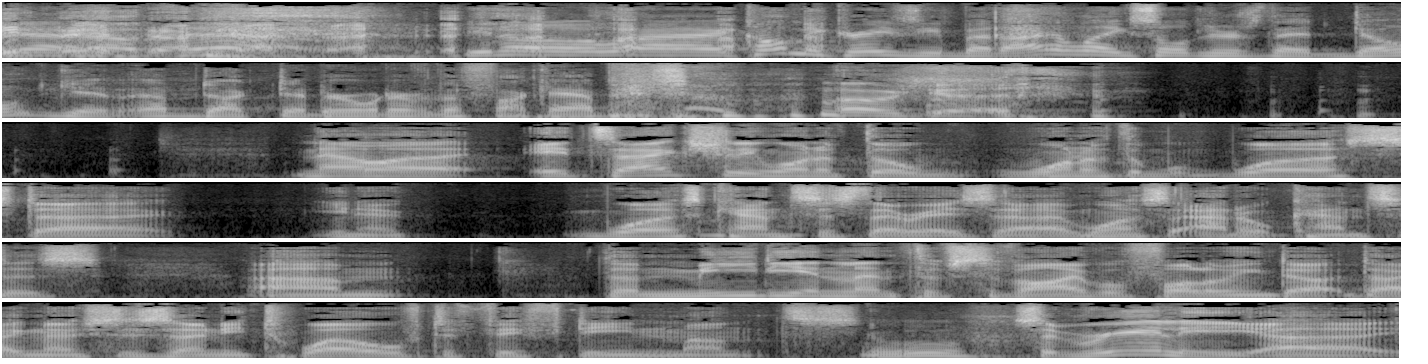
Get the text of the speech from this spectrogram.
Yeah. you know, uh, call me crazy, but I like soldiers that don't get abducted or whatever the fuck happens to them. Oh, good. Now, uh, it's actually one of the one of the worst, uh, you know, worst cancers there is, uh, worst adult cancers. Um, the median length of survival following di- diagnosis is only 12 to 15 months. So really, uh,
